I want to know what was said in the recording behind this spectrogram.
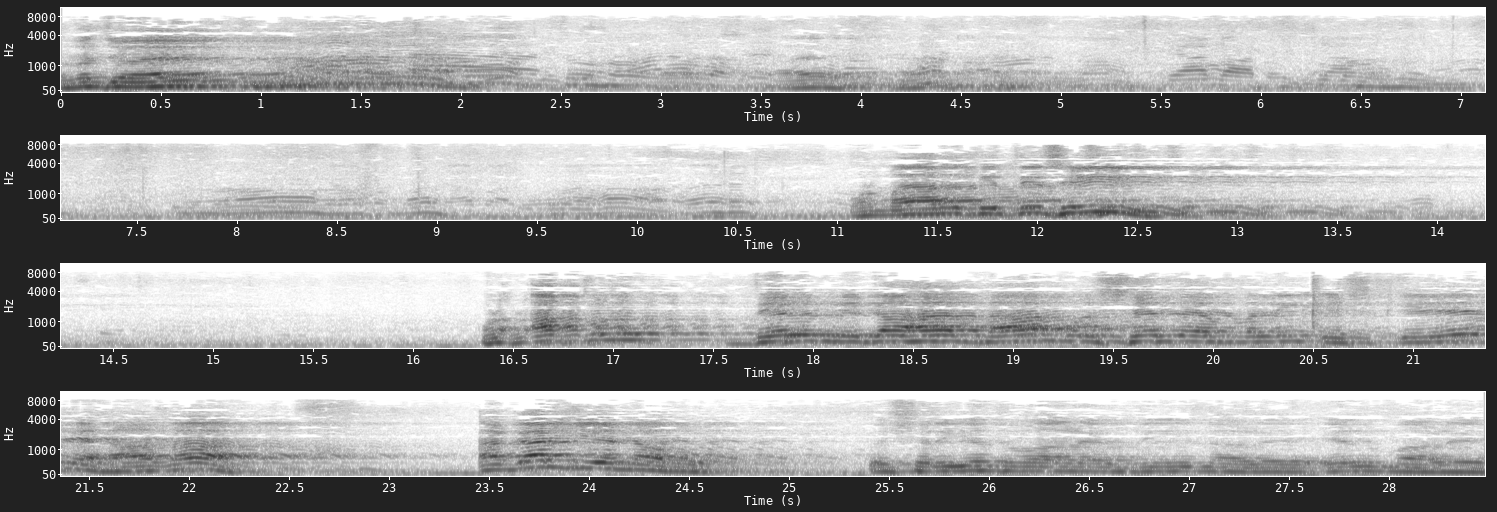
ہوتے جو ہے ہوں میں عرض کیتی سی ہوں عقل دل نگاہ دا مرشد اولی عشق لہذا اگر یہ نہ ہو تو شریعت والے دین والے علم والے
